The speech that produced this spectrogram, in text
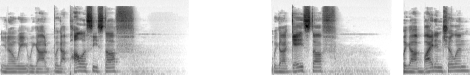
You know, we we got we got policy stuff. We got gay stuff. We got Biden chilling.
